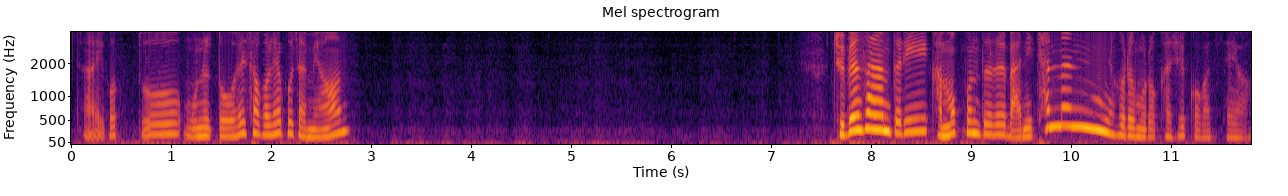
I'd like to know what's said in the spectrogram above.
자 이것도 오늘 또 해석을 해보자면 주변 사람들이 감목분들을 많이 찾는 흐름으로 가실 것 같아요.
